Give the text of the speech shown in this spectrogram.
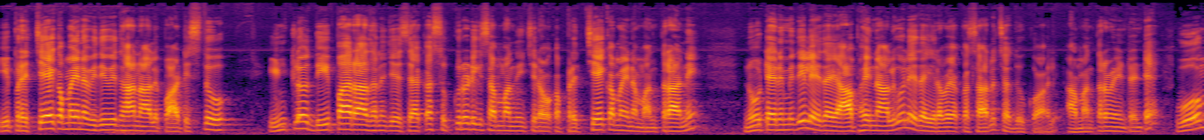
ఈ ప్రత్యేకమైన విధి విధానాలు పాటిస్తూ ఇంట్లో దీపారాధన చేశాక శుక్రుడికి సంబంధించిన ఒక ప్రత్యేకమైన మంత్రాన్ని నూట ఎనిమిది లేదా యాభై నాలుగు లేదా ఇరవై ఒక్కసార్లు చదువుకోవాలి. ఆ మంత్రం ఏంటంటే ఓం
